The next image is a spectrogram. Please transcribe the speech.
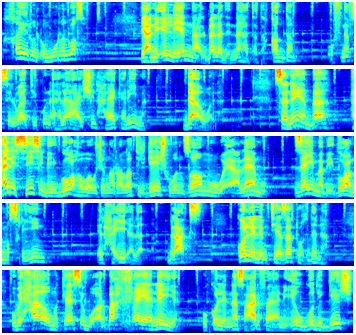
خير الأمور الوسط. يعني إيه اللي يمنع البلد إنها تتقدم وفي نفس الوقت يكون أهلها عايشين حياة كريمة؟ ده أولا. ثانيا بقى هل السيسي بيجوع هو وجنرالات الجيش ونظامه وإعلامه زي ما بيجوع المصريين؟ الحقيقة لأ بالعكس كل الامتيازات واخدينها وبيحققوا مكاسب وأرباح خيالية وكل الناس عارفة يعني إيه وجود الجيش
